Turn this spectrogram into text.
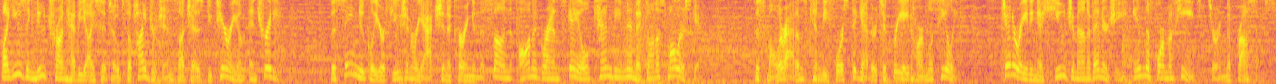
By using neutron-heavy isotopes of hydrogen such as deuterium and tritium, the same nuclear fusion reaction occurring in the Sun on a grand scale can be mimicked on a smaller scale. The smaller atoms can be forced together to create harmless helium, generating a huge amount of energy in the form of heat during the process.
